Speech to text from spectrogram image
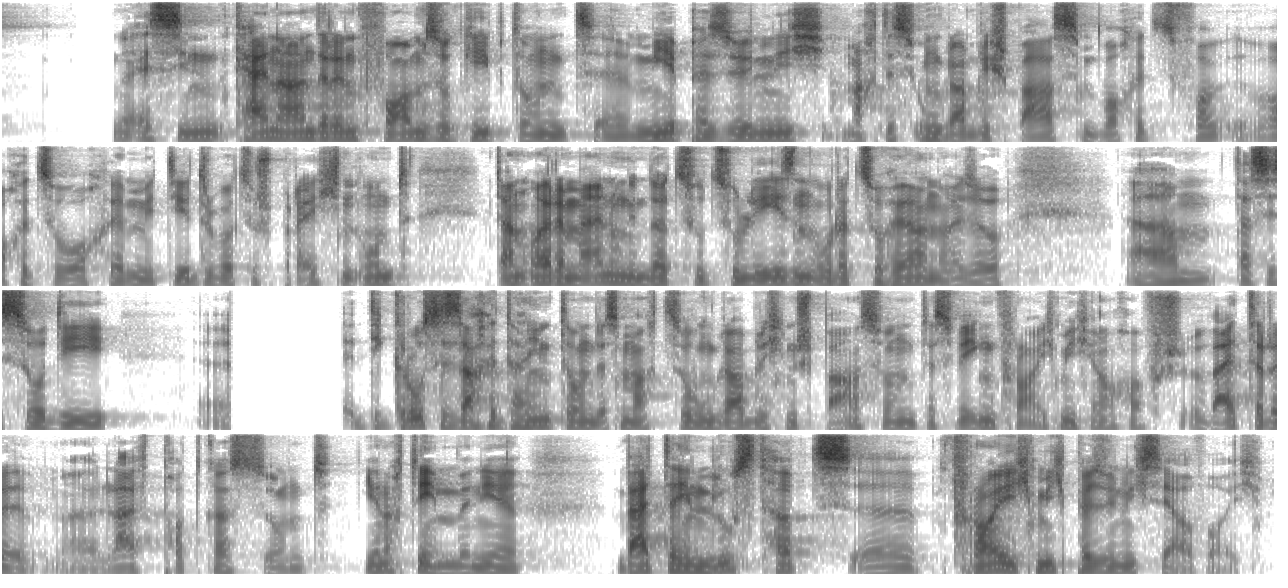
es in keiner anderen Form so gibt und äh, mir persönlich macht es unglaublich Spaß, Woche zu, Woche zu Woche mit dir darüber zu sprechen und dann eure Meinungen dazu zu lesen oder zu hören. Also ähm, das ist so die, die große Sache dahinter und es macht so unglaublichen Spaß und deswegen freue ich mich auch auf weitere äh, Live-Podcasts und je nachdem, wenn ihr weiterhin Lust habt, äh, freue ich mich persönlich sehr auf euch.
